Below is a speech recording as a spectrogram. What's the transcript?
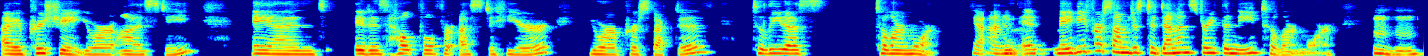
I appreciate your honesty. And it is helpful for us to hear your perspective to lead us to learn more. Yeah. And, and, maybe for some, just to demonstrate the need to learn more. Mm-hmm.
